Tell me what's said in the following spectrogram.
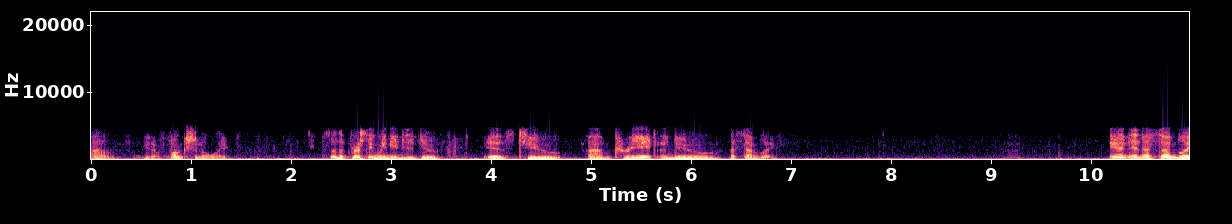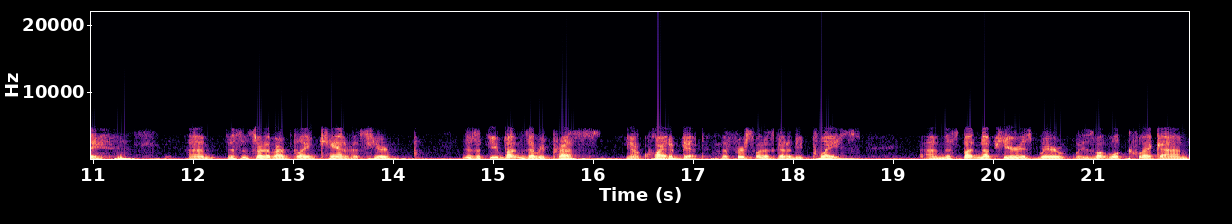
um, you know functionally. So the first thing we need to do is to create a new assembly. And in assembly, um, this is sort of our blank canvas here. There's a few buttons that we press you know quite a bit. The first one is going to be place. Um, this button up here is where is what we'll click on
